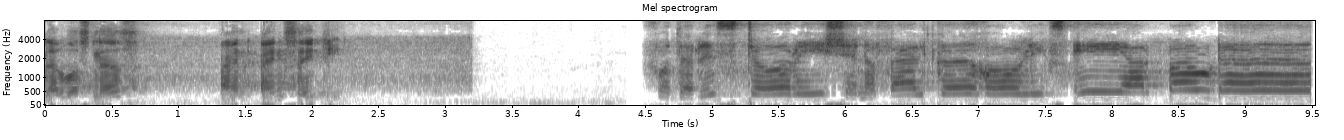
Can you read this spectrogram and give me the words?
nervousness, and anxiety. For the restoration of alcoholics. AR powder.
